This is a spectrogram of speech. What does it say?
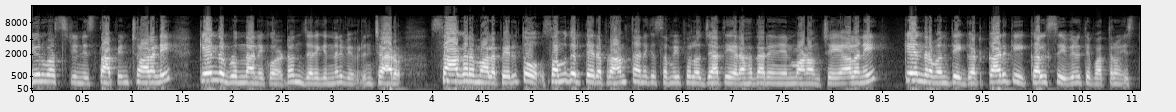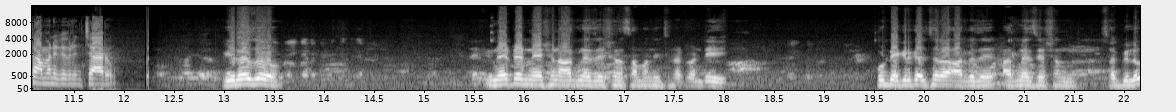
యూనివర్సిటీని స్థాపించాలని కేంద్ర బృందాన్ని కోరడం జరిగిందని వివరించారు. సాగరమాల పేరుతో సముద్ర తీర ప్రాంతానికి సమీపంలో జాతీయ రహదారి నిర్మాణం చేయాలని కేంద్ర మంత్రి గడ్కారికి కలిసి వినతి పత్రం ఇస్తామని వివరించారు. ఈరోజు యునైటెడ్ నేషన్ ఆర్గనైజేషన్ సంబంధించినటువంటి ఫుడ్ అగ్రికల్చర్ ఆర్గనైజేషన్ సభ్యులు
